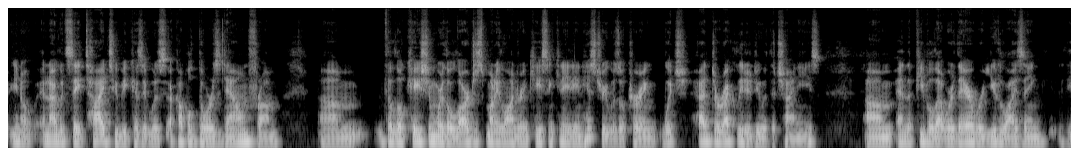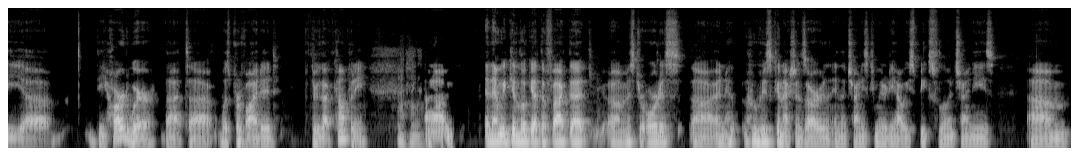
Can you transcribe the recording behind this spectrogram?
you know, and I would say tied to because it was a couple doors down from um, the location where the largest money laundering case in Canadian history was occurring, which had directly to do with the Chinese, um, and the people that were there were utilizing the uh, the hardware that uh, was provided through that company. Mm-hmm. Um, and then we can look at the fact that uh, Mr. Ortis uh, and who his connections are in, in, the Chinese community, how he speaks fluent Chinese, um,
